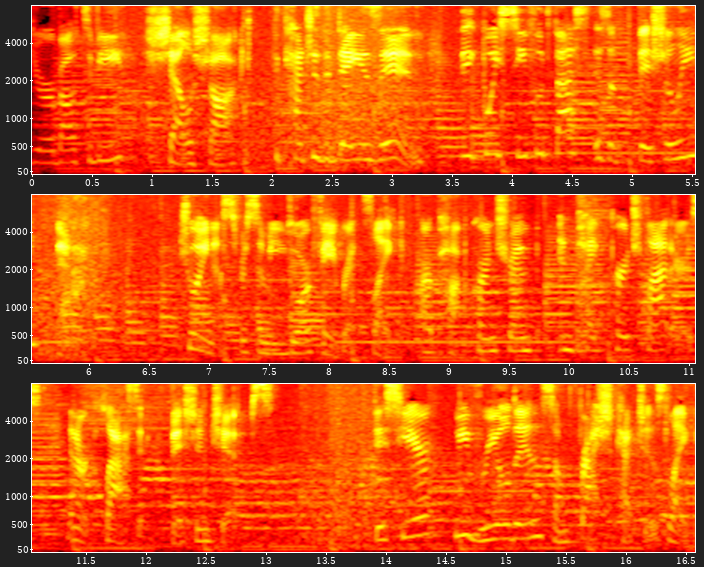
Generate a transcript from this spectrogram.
You're about to be shell shocked. The catch of the day is in. Big Boy Seafood Fest is officially back. Join us for some of your favorites like our popcorn shrimp and pike perch platters and our classic fish and chips. This year, we've reeled in some fresh catches like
